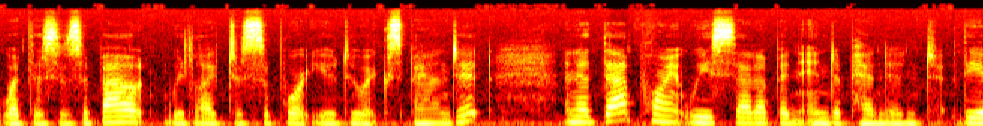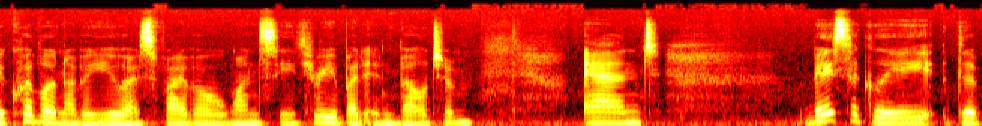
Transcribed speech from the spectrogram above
what this is about. We'd like to support you to expand it. And at that point, we set up an independent, the equivalent of a US 501c3, but in Belgium. And basically, the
